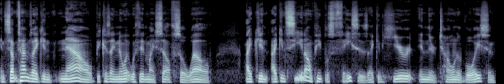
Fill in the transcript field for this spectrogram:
and sometimes I can now because I know it within myself so well. I can I can see it on people's faces. I can hear it in their tone of voice, and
